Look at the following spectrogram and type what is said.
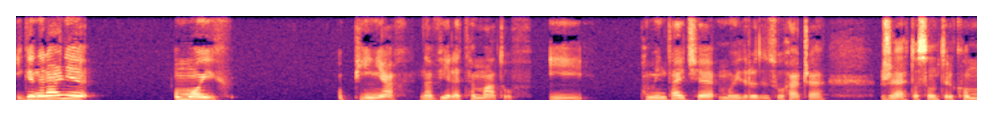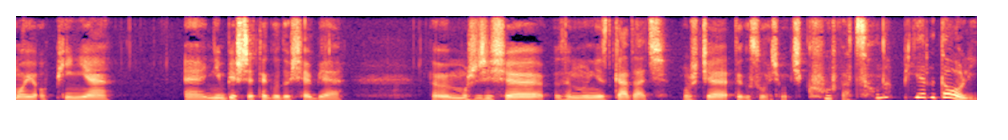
i generalnie o moich opiniach na wiele tematów. I pamiętajcie, moi drodzy słuchacze, że to są tylko moje opinie. E, nie bierzcie tego do siebie możecie się ze mną nie zgadzać, możecie tego słuchać mówić, kurwa, co ona pierdoli?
